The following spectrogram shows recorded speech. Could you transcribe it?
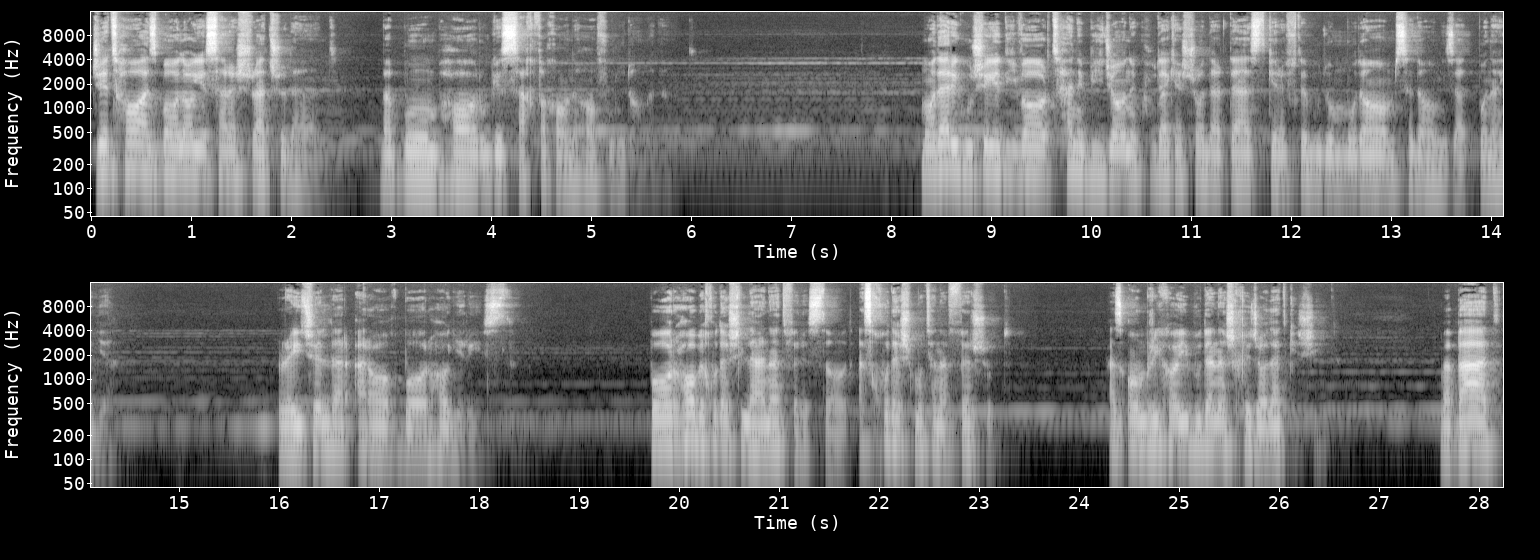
جت ها از بالای سرش رد شدند و بمب ها روی سقف خانه ها فرود آمدند مادری گوشه دیوار تن بیجان کودکش را در دست گرفته بود و مدام صدا می‌زد بنیه ریچل در عراق بارها گریست. بارها به خودش لعنت فرستاد از خودش متنفر شد. از آمریکایی بودنش خجالت کشید. و بعد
